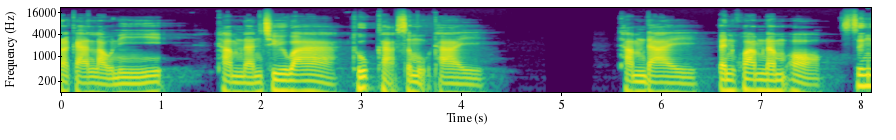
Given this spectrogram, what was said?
ประการเหล่านี้ธรรมนั้นชื่อว่าทุกขะสมุทัยธรรมใดเป็นความนำออกซึ่ง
